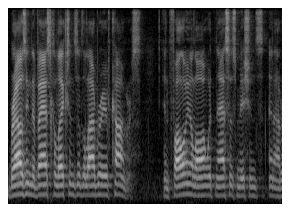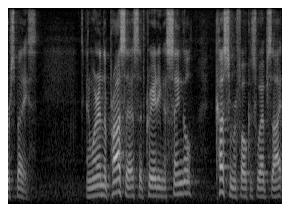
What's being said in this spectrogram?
browsing the vast collections of the Library of Congress, and following along with NASA's missions in outer space. And we're in the process of creating a single customer-focused website,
